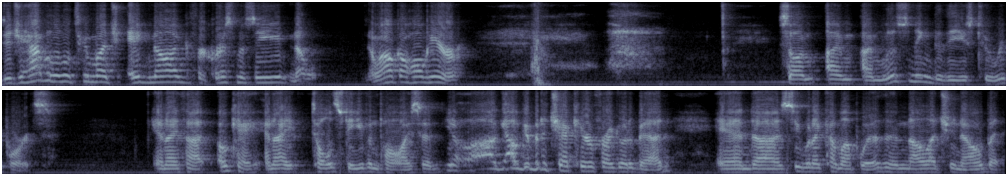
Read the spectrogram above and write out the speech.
did you have a little too much eggnog for Christmas Eve? No, no alcohol here. So I'm, I'm, I'm listening to these two reports, and I thought, okay. And I told Steve and Paul, I said, you know, I'll, I'll give it a check here before I go to bed and uh, see what I come up with, and I'll let you know. But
